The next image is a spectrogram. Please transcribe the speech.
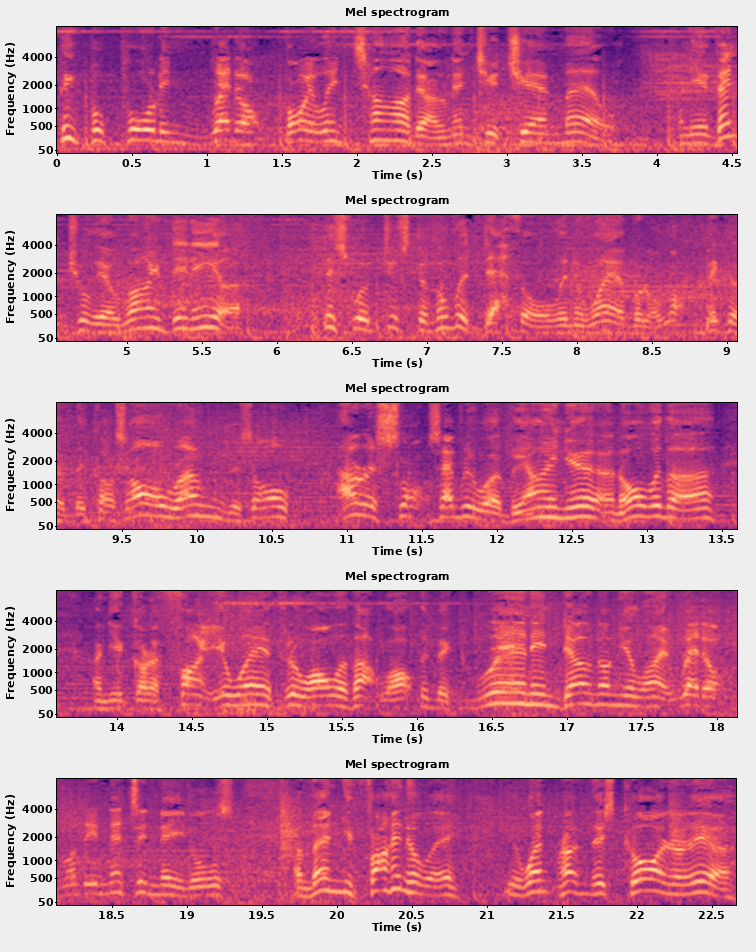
people pouring red hot boiling tar down into your chain mail, and you eventually arrived in here. This was just another death hole in a way, but a lot bigger because all round us, all arrow slots everywhere behind you and over there, and you've got to fight your way through all of that lot. They'd be raining down on you like red hot bloody knitting needles, and then you finally you went round this corner here,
